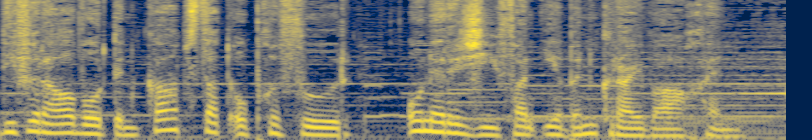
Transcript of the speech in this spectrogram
Die verhaal word in Kaapstad opgevoer onder regie van Eben Kruiwagen.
